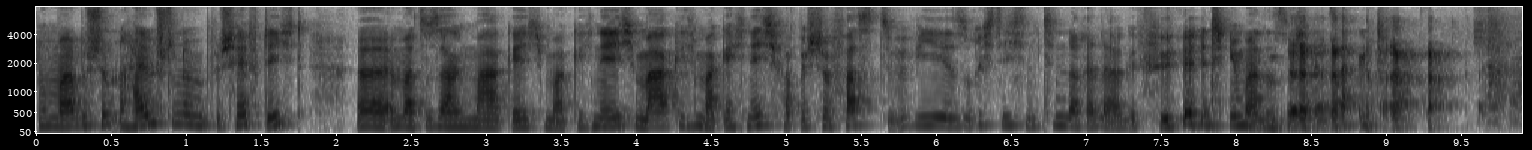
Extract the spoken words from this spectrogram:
und war bestimmt eine halbe Stunde mit beschäftigt, äh, immer zu sagen, mag ich, mag ich nicht, mag ich, mag ich nicht. Habe mich schon fast wie so richtig ein Tinderella gefühlt, wie man das so schön sagt.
